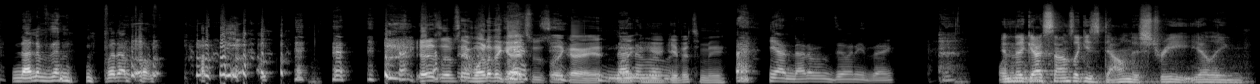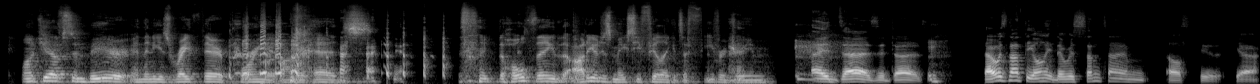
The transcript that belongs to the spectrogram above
none of them put up a yeah, so I'm saying one of the guys was like, "All right, None like, of here, them- give it to me." Yeah, none of them do anything. One And of the them- guy sounds like he's down the street yelling, "Why don't you have some beer?" And then he's right there pouring it on their heads. like the whole thing, the audio just makes you feel like it's a fever dream. It does, it does. That was not the only there was sometime else too. Yeah.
